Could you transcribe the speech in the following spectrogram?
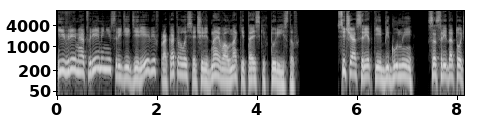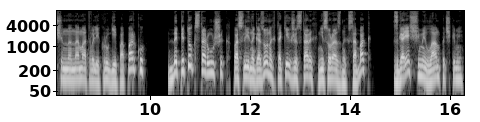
и время от времени среди деревьев прокатывалась очередная волна китайских туристов. Сейчас редкие бегуны сосредоточенно наматывали круги по парку, да пяток старушек пасли на газонах таких же старых несуразных собак, с горящими лампочками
